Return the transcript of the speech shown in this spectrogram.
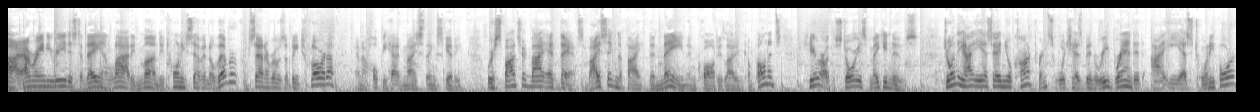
Hi, I'm Randy Reid. It's Today in Lighting, Monday, 27 November from Santa Rosa Beach, Florida, and I hope you had a nice Thanksgiving. We're sponsored by Advance by Signify, the name in quality lighting components. Here are the stories making news. Join the IES annual conference, which has been rebranded IES 24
